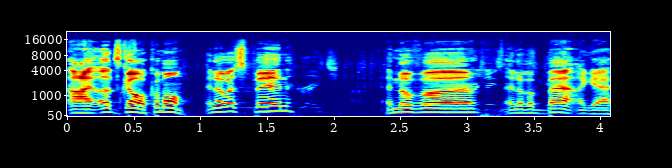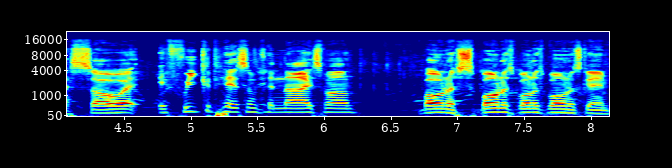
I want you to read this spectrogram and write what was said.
All right, let's go. Come on, another spin, another another bet, I guess. So uh, if we could hit something nice, man, bonus, bonus, bonus, bonus game.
